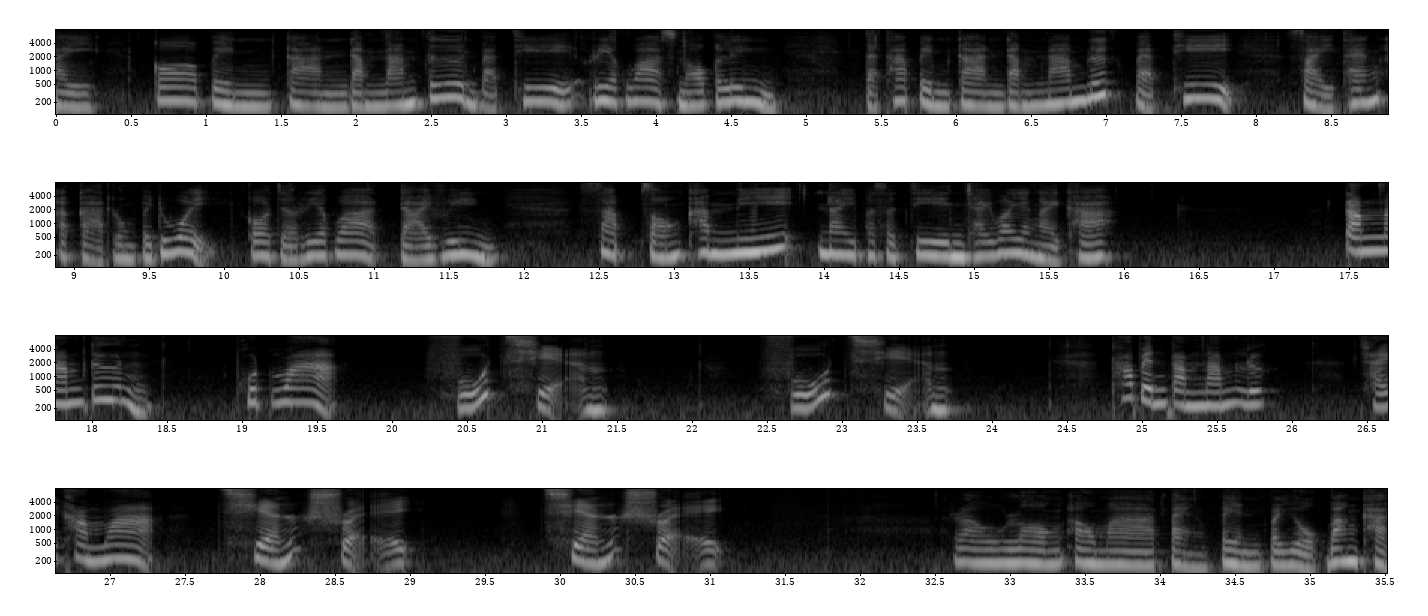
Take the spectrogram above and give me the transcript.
ก็เป็นการดำน้ำตื้นแบบที่เรียกว่า snorkeling แต่ถ้าเป็นการดำน้ำลึกแบบที่ใส่แท้งอากาศลงไปด้วย ก็จะเรียกว่า diving ศัพท์สองคำนี้ในภาษาจีนใช้ว่ายังไงคะดำน้ำตื้น พูดว่าฝูเฉียนฝูเฉียนถ้าเป็นดำน้ำลึก ใช้คำว่าเฉียน水เฉียน水เราลองเอามาแต่งเป็นประโยคบ้างค่ะ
